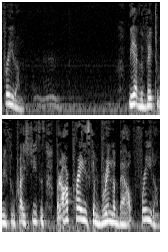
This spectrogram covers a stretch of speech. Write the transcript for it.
freedom. We have the victory through Christ Jesus, but our praise can bring about freedom.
